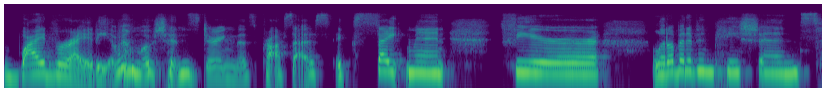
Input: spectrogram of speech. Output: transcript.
wide variety of emotions during this process excitement, fear, a little bit of impatience,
